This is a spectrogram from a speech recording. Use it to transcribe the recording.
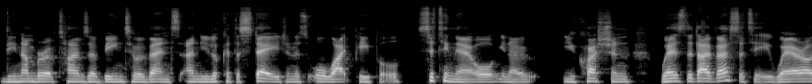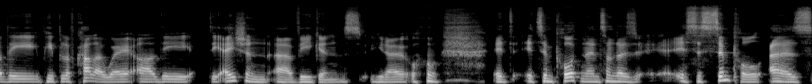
The number of times i've been to events and you look at the stage and it's all white people sitting there or you know you question where's the diversity? Where are the people of color? Where are the the asian uh, vegans? You know it it's important and sometimes it's as simple as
